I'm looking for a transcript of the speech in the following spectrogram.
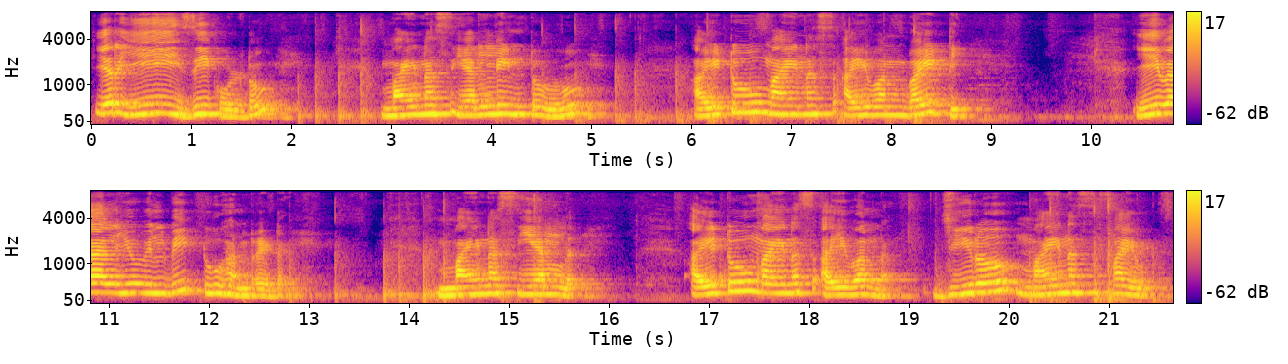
Here e is equal to minus l into i2 minus i1 by t. E value will be 200 minus L. i2 minus i1 0 minus 5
